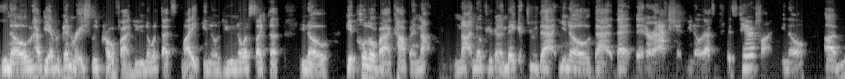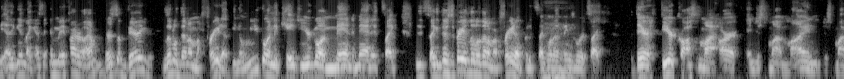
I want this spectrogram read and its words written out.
You know, have you ever been racially profiled? Do you know what that's like? You know, do you know what it's like to, you know, get pulled over by a cop and not not know if you're gonna make it through that, you know, that that interaction. You know, that's it's terrifying. You know, uh, again, like as an MMA fighter, I'm, there's a very little that I'm afraid of. You know, when you go in the cage and you're going man to man, it's like it's like there's very little that I'm afraid of. But it's like one of the Mhm. things where it's like there fear crosses my heart and just my mind, just my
